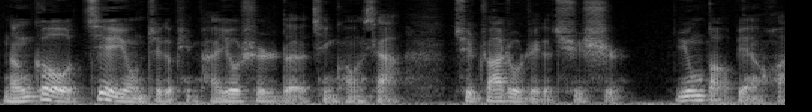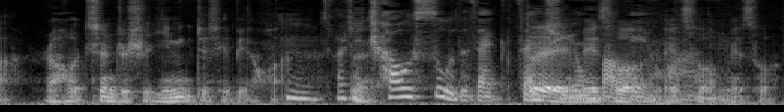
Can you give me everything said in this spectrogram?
能够借用这个品牌优势的情况下去抓住这个趋势，拥抱变化，然后甚至是引领这些变化。嗯，而且超速的在在拥抱变，化，没错，没错。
